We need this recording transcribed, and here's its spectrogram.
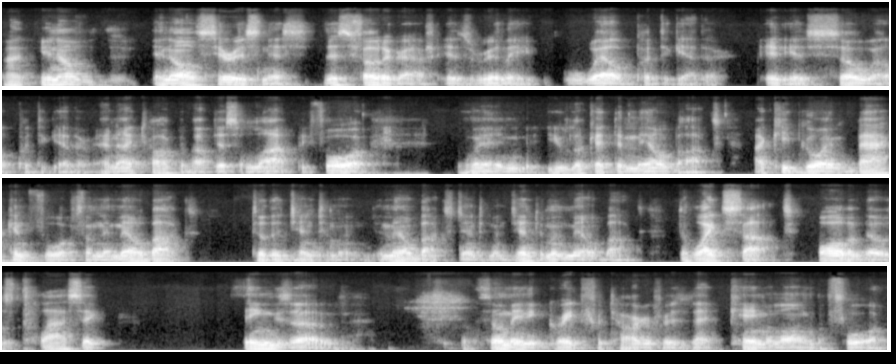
But, you know, in all seriousness, this photograph is really well put together. It is so well put together. And I talked about this a lot before when you look at the mailbox. I keep going back and forth from the mailbox to the gentleman, the mailbox gentleman, gentleman mailbox, the white socks, all of those classic things of so many great photographers that came along before.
